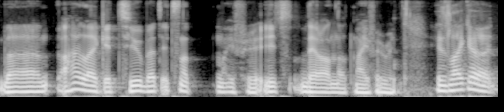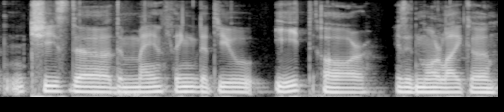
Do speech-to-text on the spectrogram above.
But I like it too. But it's not my favorite. It's they are not my favorite. Is like a cheese the the main thing that you eat, or is it more like a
